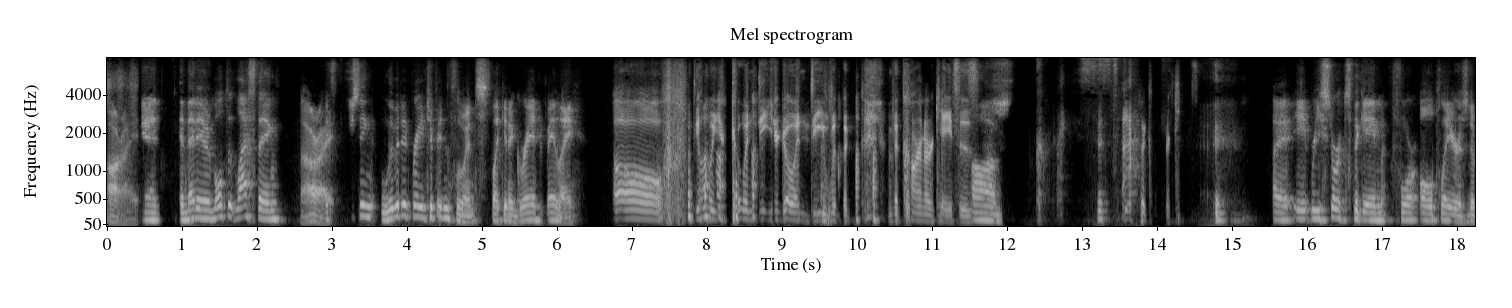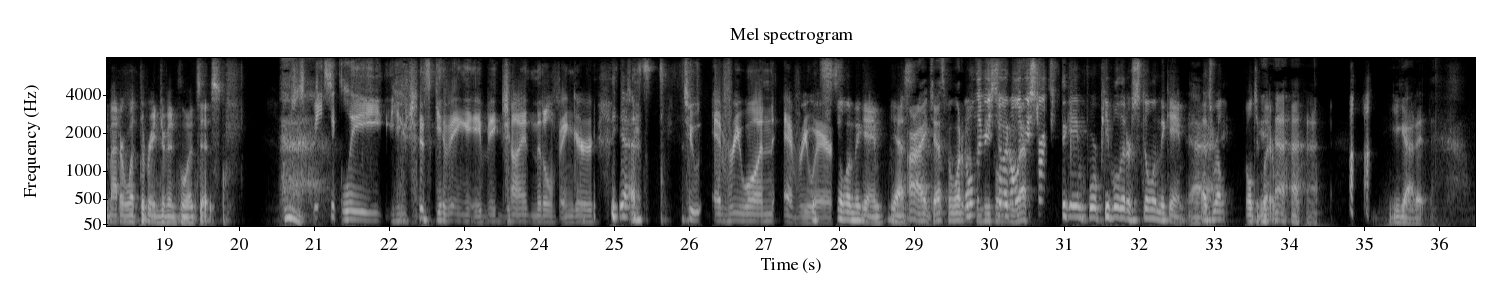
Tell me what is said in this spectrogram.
All right. and and then in a multi last thing, All right. it's using limited range of influence, like in a grand melee. Oh, oh you're going deep. You're going deep with the the Karner cases. Um, the Karner cases. uh, it restarts the game for all players, no matter what the range of influence is. Basically, you're just giving a big giant middle finger yes, to everyone everywhere. it's still in the game. Yes. All right, Jess. But what about only, people so it only left? restarts the game for people that are still in the game. That's Alright. relevant multiplayer. you got it.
